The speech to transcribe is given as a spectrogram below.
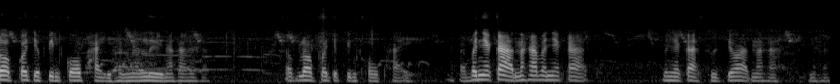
รอบๆก็จะเป็นกอไผ่ทั้งนั้นเลยนะคะรอบๆก็จะเป็นกอไผ่นะคะบรรยากาศนะคะ บรรยากาศบรรยากาศสุดยอดนะคะนะคะ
